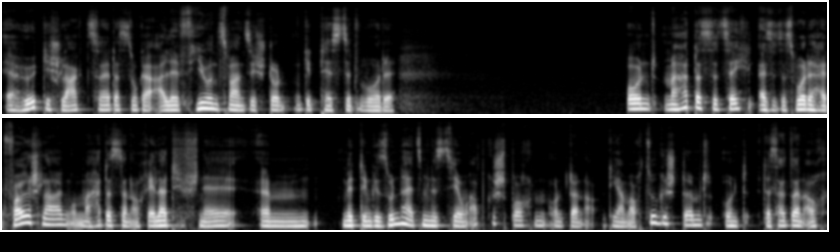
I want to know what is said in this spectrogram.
erhöht, die Schlagzeit, dass sogar alle 24 Stunden getestet wurde. Und man hat das tatsächlich, also das wurde halt vorgeschlagen und man hat das dann auch relativ schnell ähm, mit dem Gesundheitsministerium abgesprochen und dann, die haben auch zugestimmt und das hat dann auch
